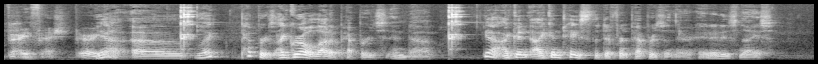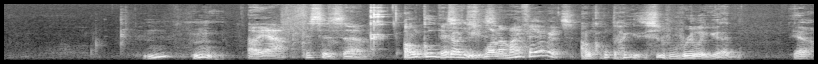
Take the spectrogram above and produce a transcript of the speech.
very fresh. Very Yeah, uh, like peppers. I grow a lot of peppers, and uh, yeah, I can I can taste the different peppers in there, and it is nice. Hmm. Oh yeah, this is uh, Uncle this Dougie's. is one of my favorites. Uncle Dougie's. This is really good. Yeah,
